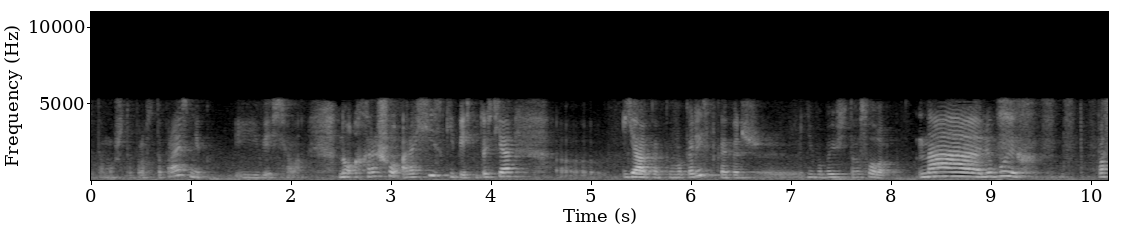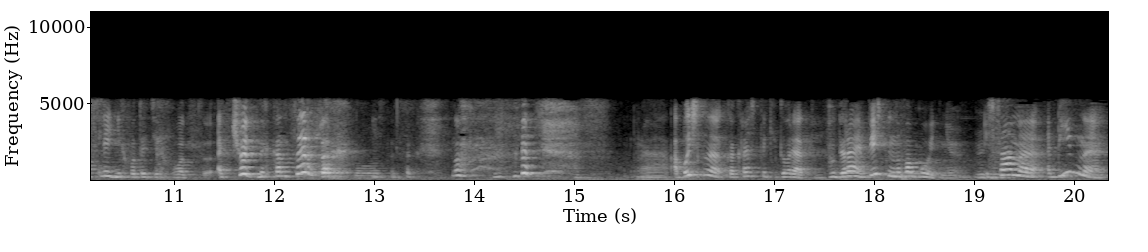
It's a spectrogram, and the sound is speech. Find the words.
потому что просто праздник и весело. Но хорошо, а российские песни? То есть я, э, я как вокалистка, опять же, не побоюсь этого слова, на любых последних вот этих вот отчетных концертах, ну, обычно как раз-таки говорят, выбираем песню новогоднюю. И самое обидное,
